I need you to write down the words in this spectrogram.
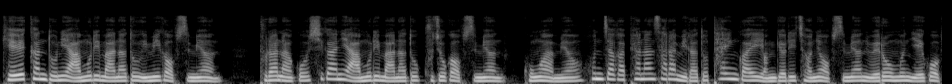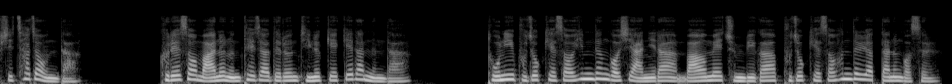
계획한 돈이 아무리 많아도 의미가 없으면 불안하고 시간이 아무리 많아도 구조가 없으면 공허하며 혼자가 편한 사람이라도 타인과의 연결이 전혀 없으면 외로움은 예고 없이 찾아온다. 그래서 많은 은퇴자들은 뒤늦게 깨닫는다. 돈이 부족해서 힘든 것이 아니라 마음의 준비가 부족해서 흔들렸다는 것을.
